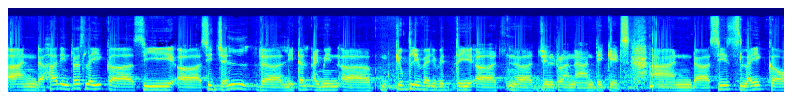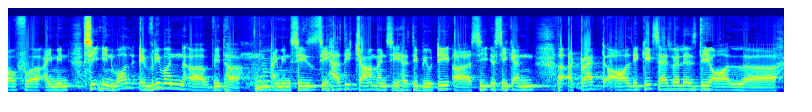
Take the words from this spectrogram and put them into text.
and her interest like uh, she uh, she gel uh, little. I mean, uh, quickly very with the uh, uh, children and the kids, and uh, she's like of. Uh, I mean, she involve everyone uh, with her. I mean, she's she has the charm and she has the beauty. Uh, she she can uh, attract all the kids as well as the all. Uh,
